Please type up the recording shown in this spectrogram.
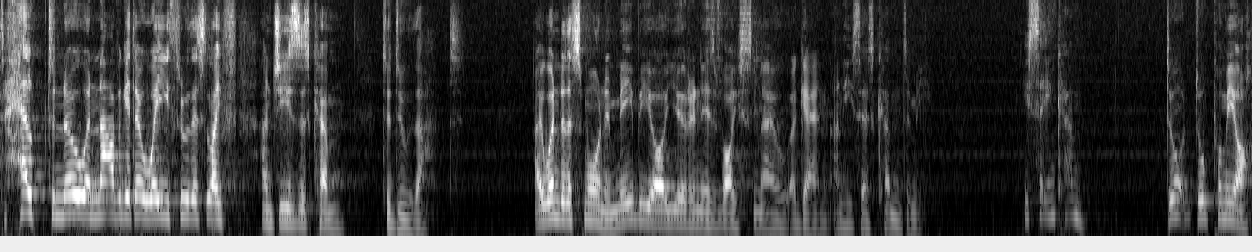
to help to know and navigate our way through this life. And Jesus has come to do that. I wonder this morning, maybe you're hearing his voice now again, and he says, Come to me. He's saying, Come. Don't, don't put me off.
